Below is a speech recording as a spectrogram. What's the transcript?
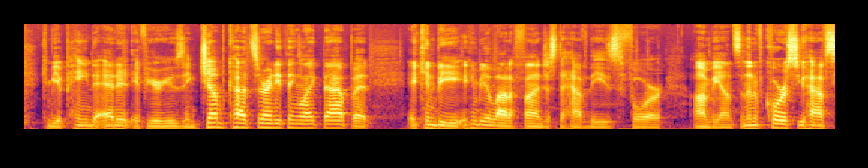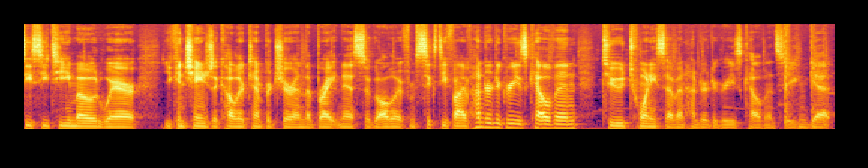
It can be a pain to edit if you're using jump cuts or anything like that, but it can be it can be a lot of fun just to have these for ambiance. And then of course you have CCT mode where you can change the color temperature and the brightness. So go all the way from 6,500 degrees Kelvin to 2,700 degrees Kelvin. So you can get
